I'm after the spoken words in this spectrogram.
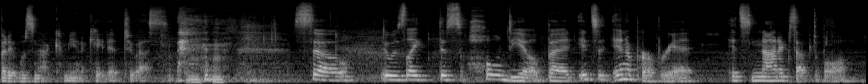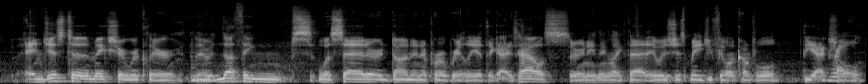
but it was not communicated to us. Mm-hmm. so it was like this whole deal, but it's inappropriate. It's not acceptable. And just to make sure we're clear, there Mm-hmm. nothing was said or done inappropriately at the guy's house or anything like that. It was just made you feel uncomfortable. The actual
